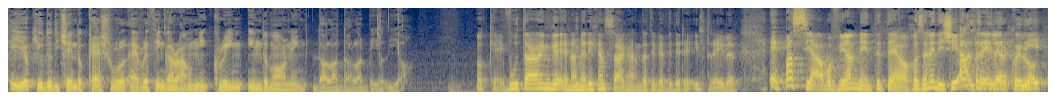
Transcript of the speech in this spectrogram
E io chiudo dicendo casual everything around me, cream in the morning, dollar dollar bill, yo. Ok, Wu-Tang e American Saga, andatevi a vedere il trailer. E passiamo finalmente, Teo, cosa ne dici? Al, al trailer, trailer quello... di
